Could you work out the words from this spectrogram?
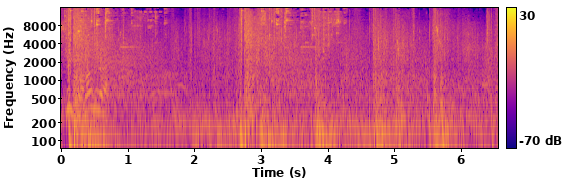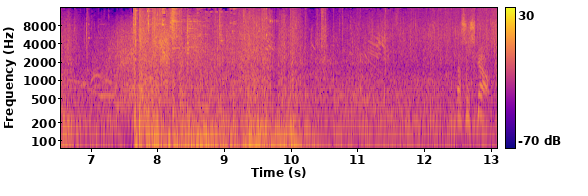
machine gun over there. That's a scout.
